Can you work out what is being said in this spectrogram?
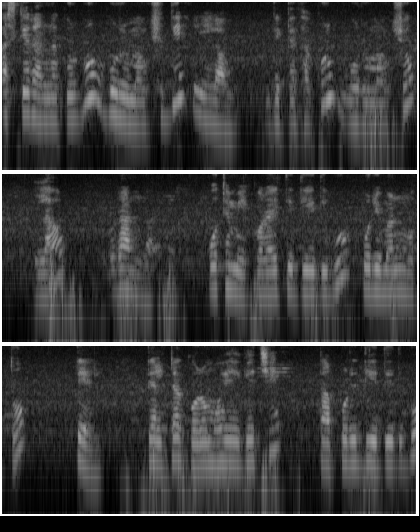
আজকে রান্না করব গরুর মাংস দিয়ে লাউ। দেখতে থাকুন, গরুর মাংস, লাউ, রান্না। প্রথমে কড়াইতে দিয়ে দিব পরিমাণ মতো তেল। তেলটা গরম হয়ে গেছে, তারপরে দিয়ে দিয়ে দেবো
